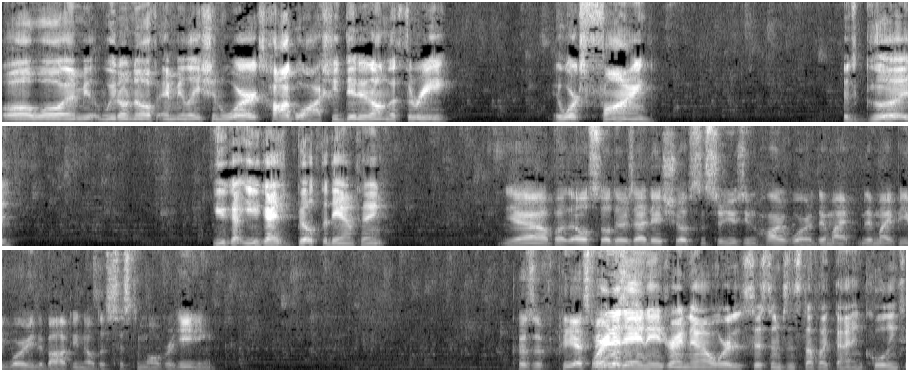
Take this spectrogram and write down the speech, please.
Oh well, emu- we don't know if emulation works. Hogwash, you did it on the three. It works fine. It's good. You got you guys built the damn thing. Yeah, but also there's that issue of since they're using hardware, they might they might be worried about you know the system overheating. Because if PS3 We're in a day and age right now where the systems and stuff like that, and coolings,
